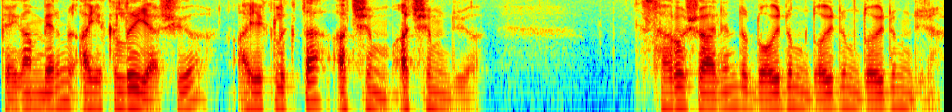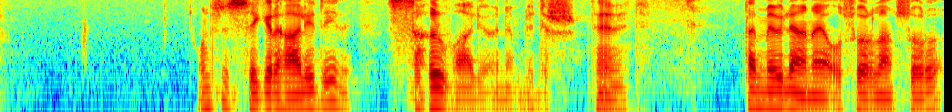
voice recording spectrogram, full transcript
Peygamberimiz ayıklığı yaşıyor. Ayıklıkta açım, açım diyor. Sarhoş halinde doydum, doydum, doydum diyor. Onun için segir hali değil, sahıv hali önemlidir. Evet. Tabi Mevlana'ya o sorulan soru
